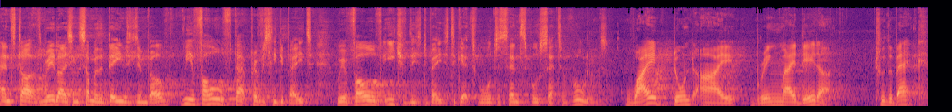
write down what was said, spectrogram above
and start realizing some of the dangers involved, we evolve that privacy debate. We evolve each of these debates to get towards a sensible set of rulings. Why don't I bring my data to the bank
